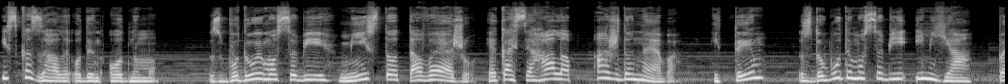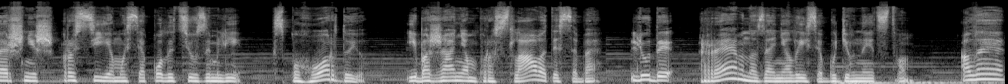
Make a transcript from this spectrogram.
і сказали один одному: Збудуємо собі місто та вежу, яка сягала б аж до неба, і тим здобудемо собі ім'я, перш ніж розсіємося по лицю землі, з погордою і бажанням прославити себе. Люди ревно зайнялися будівництвом, але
